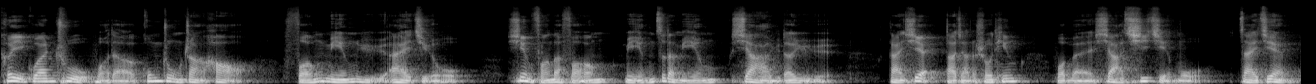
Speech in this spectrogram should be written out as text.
可以关注我的公众账号“冯明宇艾灸”，姓冯的冯，名字的名，下雨的雨。感谢大家的收听，我们下期节目再见。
